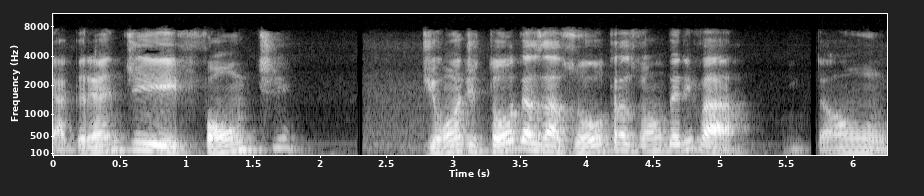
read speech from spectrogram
é a grande fonte de onde todas as outras vão derivar. Então,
